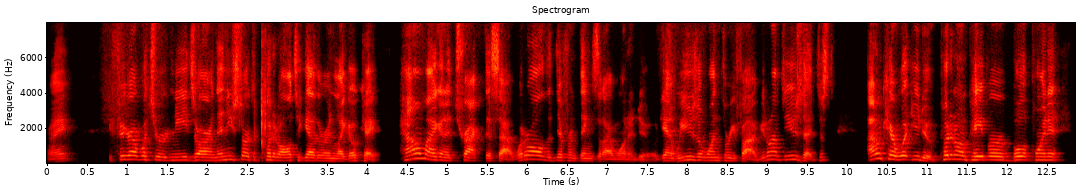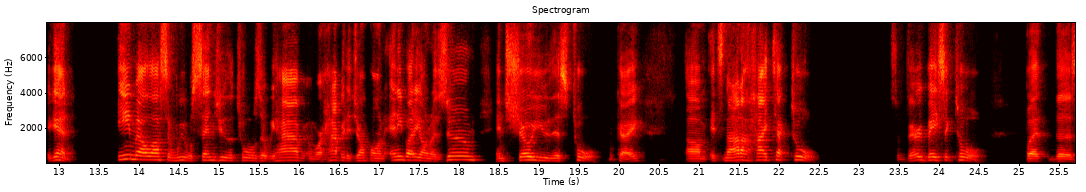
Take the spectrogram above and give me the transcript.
right? You figure out what your needs are, and then you start to put it all together and like, okay, how am I going to track this out? What are all the different things that I want to do? Again, we use a one, three, five. You don't have to use that. Just, I don't care what you do. Put it on paper, bullet point it. Again, email us and we will send you the tools that we have. And we're happy to jump on anybody on a Zoom and show you this tool. Okay. Um, it's not a high tech tool, it's a very basic tool. But the,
